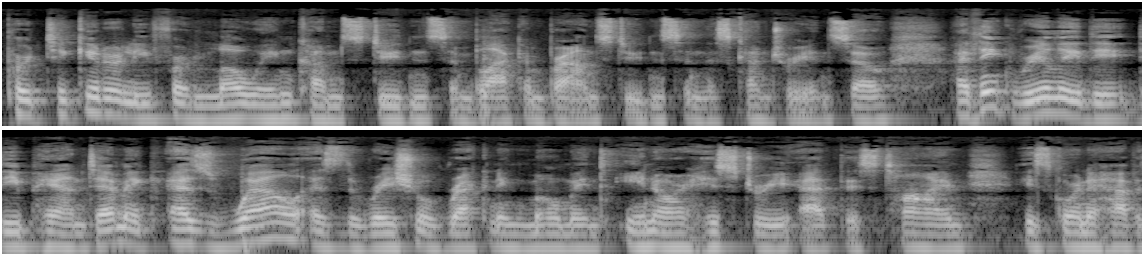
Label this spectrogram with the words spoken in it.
particularly for low income students and Black and Brown students in this country? And so I think really the, the pandemic, as well as the racial reckoning moment in our history at this time, is going to have a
